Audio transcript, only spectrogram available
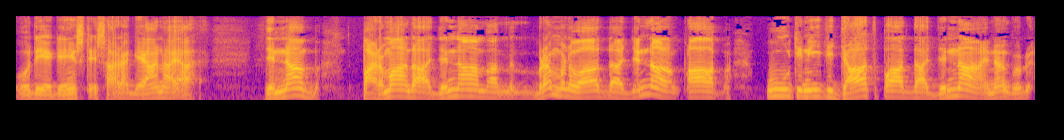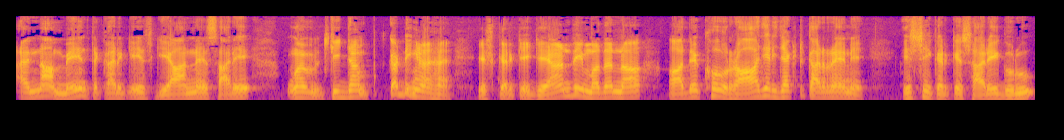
ਉਹਦੇ ਅਗੇਂਸਟ ਇਹ ਸਾਰਾ ਗਿਆਨ ਆਇਆ ਹੈ। ਜਿੰਨਾ ਭਰਮਾਂ ਦਾ, ਜਿੰਨਾ ਬ੍ਰਾਹਮਣਵਾਦ ਦਾ, ਜਿੰਨਾ ਆਪ ਊਚ ਨੀਚ ਜਾਤ ਪਾਤ ਦਾ, ਜਿੰਨਾ ਇਹਨਾਂ ਗੁਰੂ, ਇੰਨਾ ਮਿਹਨਤ ਕਰਕੇ ਇਸ ਗਿਆਨ ਨੇ ਸਾਰੇ ਚੀਜ਼ਾਂ ਕੱਢੀਆਂ ਹੈ। ਇਸ ਕਰਕੇ ਗਿਆਨ ਦੀ ਮਦਦ ਨਾਲ, ਆ ਦੇਖੋ, ਰਾਜ ਰਿਜੈਕਟ ਕਰ ਰਹੇ ਨੇ। ਇਸੇ ਕਰਕੇ ਸਾਰੇ ਗੁਰੂ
